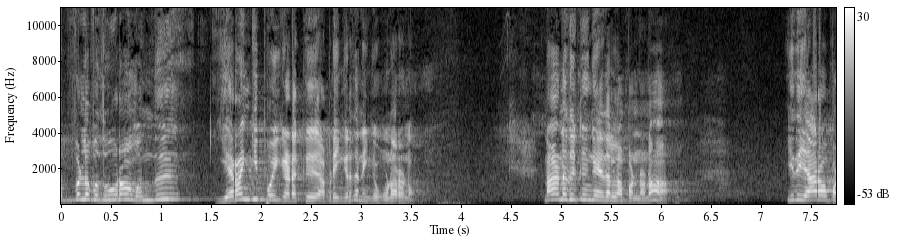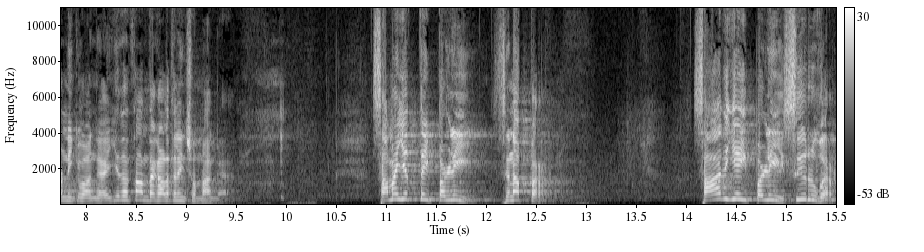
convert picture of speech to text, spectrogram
எவ்வளவு தூரம் வந்து இறங்கி போய் கிடக்கு அப்படிங்கிறத நீங்கள் உணரணும். நான் எதுக்குங்க இதெல்லாம் பண்ணணும்? இது யாரோ பண்ணிக்குவாங்க? இதை தான் அந்த காலத்துலேயும் சொன்னாங்க. சமயத்தை பழி சினப்பர். சாதியை பழி சீறுவர்.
